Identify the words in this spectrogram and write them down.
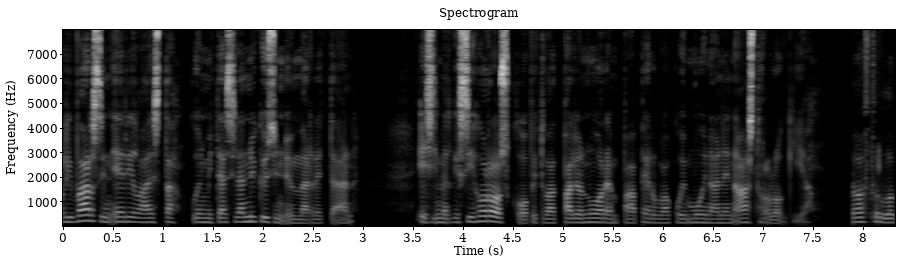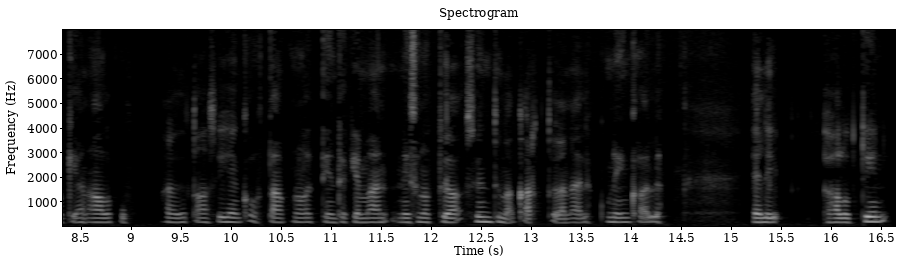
oli varsin erilaista kuin mitä sillä nykyisin ymmärretään. Esimerkiksi horoskoopit ovat paljon nuorempaa perua kuin muinainen astrologia. Astrologian alku ajoitetaan siihen kohtaan, kun alettiin tekemään niin sanottuja syntymäkarttoja näille kuninkaille. Eli haluttiin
